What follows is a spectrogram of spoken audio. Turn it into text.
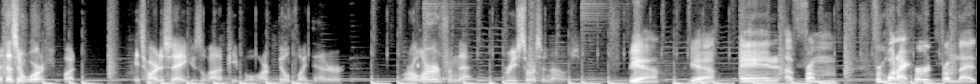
that doesn't work. But it's hard to say because a lot of people aren't built like that or or learn from that resource of knowledge. Yeah, yeah and uh, from from what I heard from that,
